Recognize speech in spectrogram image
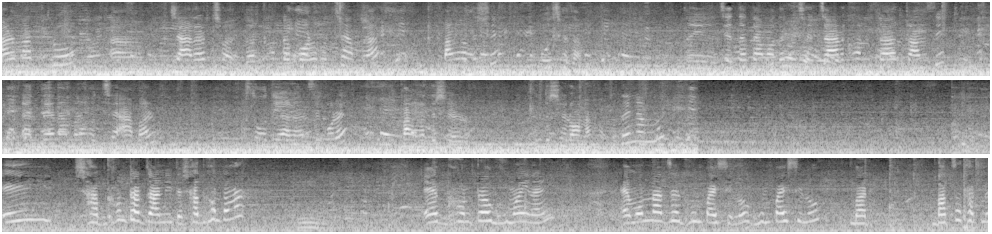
আর মাত্র চার আর ছয় দশ ঘণ্টা পর হচ্ছে আমরা বাংলাদেশে পৌঁছে যাব। তো জেদ্দাতে আমাদের হচ্ছে চার ঘণ্টা ট্রানজিট অ্যান্ড দেন আমরা হচ্ছে আবার সৌদি এয়ারলাইন্সে করে বাংলাদেশের উদ্দেশ্যে রওনা হব তাই না আমরা এই সাত ঘণ্টার জার্নিতে সাত ঘণ্টা না? এক ঘন্টাও ঘুমাই নাই। এমন না যে ঘুম পাইছিল ঘুম পাইছিল বাট বাচ্চা থাকলে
